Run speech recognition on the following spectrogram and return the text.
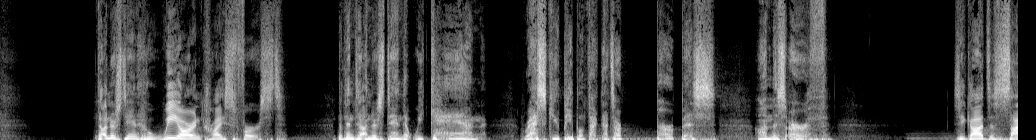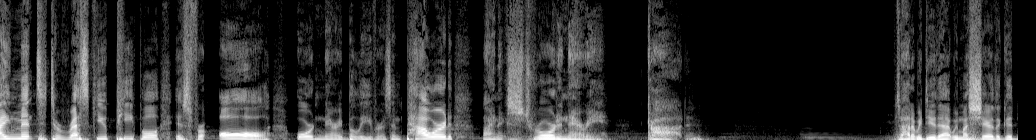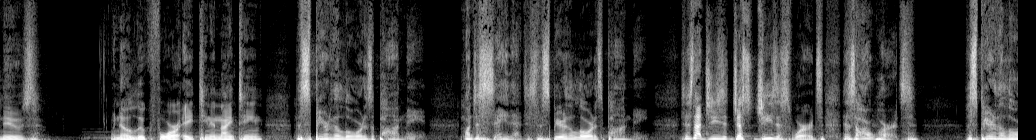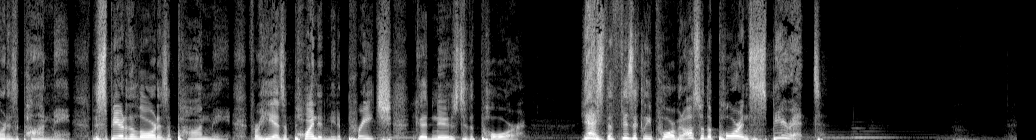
to understand who we are in Christ first, but then to understand that we can rescue people. In fact, that's our purpose on this earth. See, God's assignment to rescue people is for all ordinary believers, empowered by an extraordinary God. So, how do we do that? We must share the good news. We know Luke 4 18 and 19. The Spirit of the Lord is upon me. Come on, just say that. Just the Spirit of the Lord is upon me. This is not Jesus, just Jesus' words. This is our words. The Spirit of the Lord is upon me. The Spirit of the Lord is upon me, for He has appointed me to preach good news to the poor. Yes, the physically poor, but also the poor in spirit.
